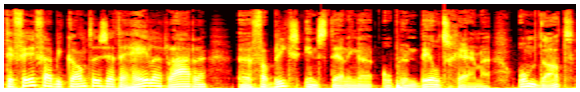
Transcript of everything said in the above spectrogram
TV-fabrikanten zetten hele rare eh, fabrieksinstellingen op hun beeldschermen. Omdat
